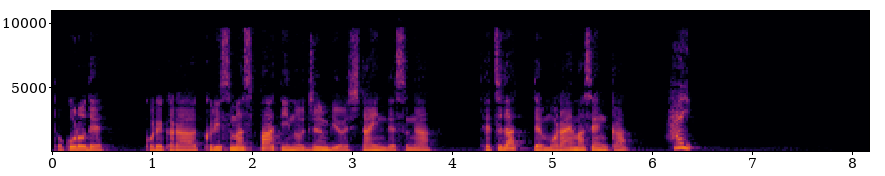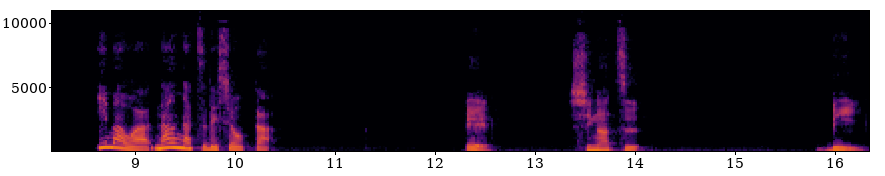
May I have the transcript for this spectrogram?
ところで、これからクリスマスパーティーの準備をしたいんですが、手伝ってもらえませんか？はい。今は何月でしょうか？A、4月。B、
